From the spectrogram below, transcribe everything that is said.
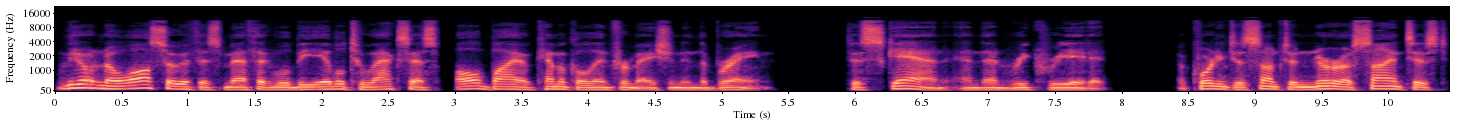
we don't know also if this method will be able to access all biochemical information in the brain, to scan and then recreate it. According to some neuroscientists,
